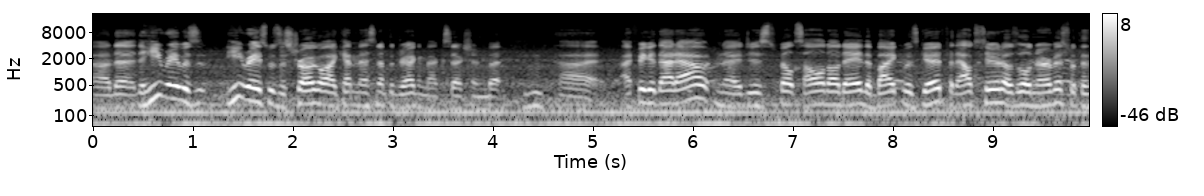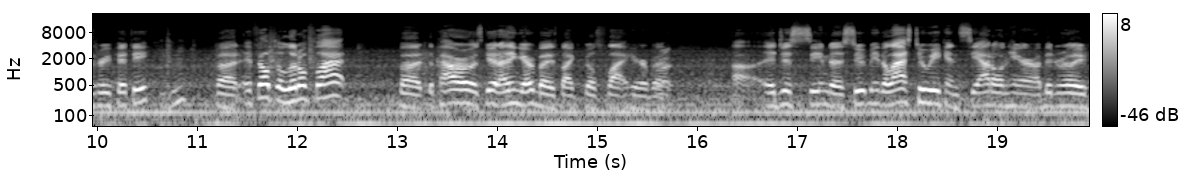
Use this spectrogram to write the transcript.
uh, the the heat race was heat race was a struggle. I kept messing up the dragon back section, but uh, I figured that out, and I just felt solid all day. The bike was good for the altitude. I was a little nervous with the 350, but it felt a little flat. But the power was good. I think everybody's bike feels flat here, but Right. Uh, it just seemed to suit me. The last two weeks in Seattle and here, I've been really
